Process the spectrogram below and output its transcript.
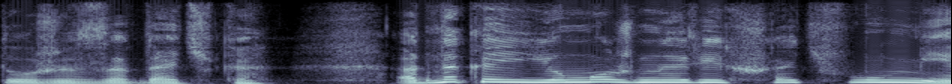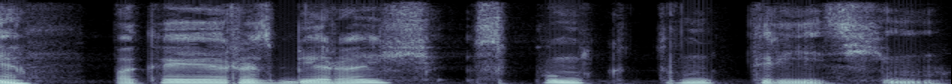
Тоже задачка. Однако ее можно решать в уме, пока я разбираюсь с пунктом третьим.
